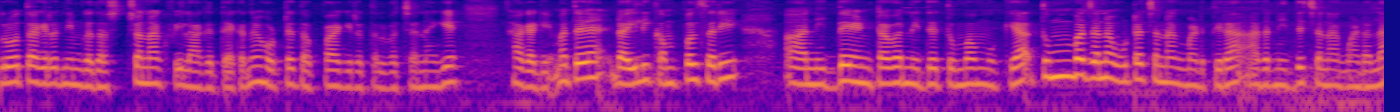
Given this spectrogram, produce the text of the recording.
ಗ್ರೋತ್ ಆಗಿರೋದು ನಿಮ್ಗೆ ಅದು ಅಷ್ಟು ಚೆನ್ನಾಗಿ ಫೀಲ್ ಆಗುತ್ತೆ. ಯಾಕಂದರೆ ಹೊಟ್ಟೆ ತಪ್ಪಾಗಿರುತ್ತಲ್ವ ಚೆನ್ನಾಗಿ? ಹಾಗಾಗಿ, ಮತ್ತು ಡೈಲಿ ಕಂಪಲ್ಸರಿ ನಿದ್ದೆ ಎಂಟು ಅವರ್ ನಿದ್ದೆ ತುಂಬ ಮುಖ್ಯ. ತುಂಬ ಜನ ಊಟ ಚೆನ್ನಾಗಿ ಮಾಡ್ತೀರಾ, ಆದರೆ ನಿದ್ದೆ ಚೆನ್ನಾಗಿ ಮಾಡಲ್ಲ.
